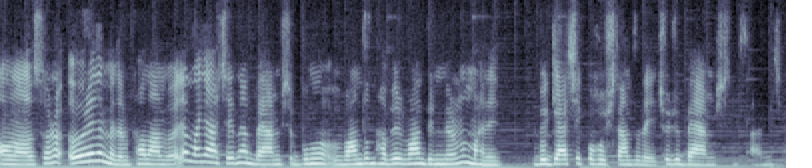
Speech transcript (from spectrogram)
Ondan sonra öğrenemedim falan böyle ama gerçekten beğenmiştim. Bunu Van'dan haberi var bilmiyorum ama hani böyle gerçek bir hoşlantı değil. Çocuğu beğenmiştim sadece.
